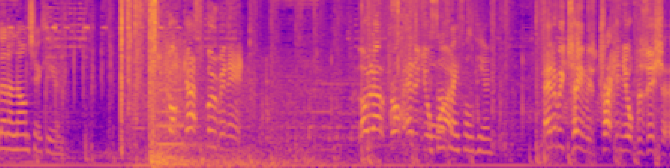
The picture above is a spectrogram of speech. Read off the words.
I've got a launcher here. Got gas moving in. Loadout drop headed your Assault way. rifle here. Enemy team is tracking your position.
